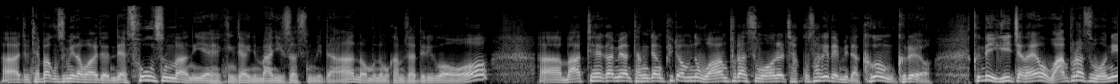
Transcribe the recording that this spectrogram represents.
아, 좀 대박 웃음이 나와야 되는데, 소웃음만, 예, 굉장히 좀 많이 있었습니다. 너무너무 감사드리고, 아, 마트에 가면 당장 필요 없는 원 플러스 원을 자꾸 사게 됩니다. 그건 그래요. 근데 이게 있잖아요. 원 플러스 원이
